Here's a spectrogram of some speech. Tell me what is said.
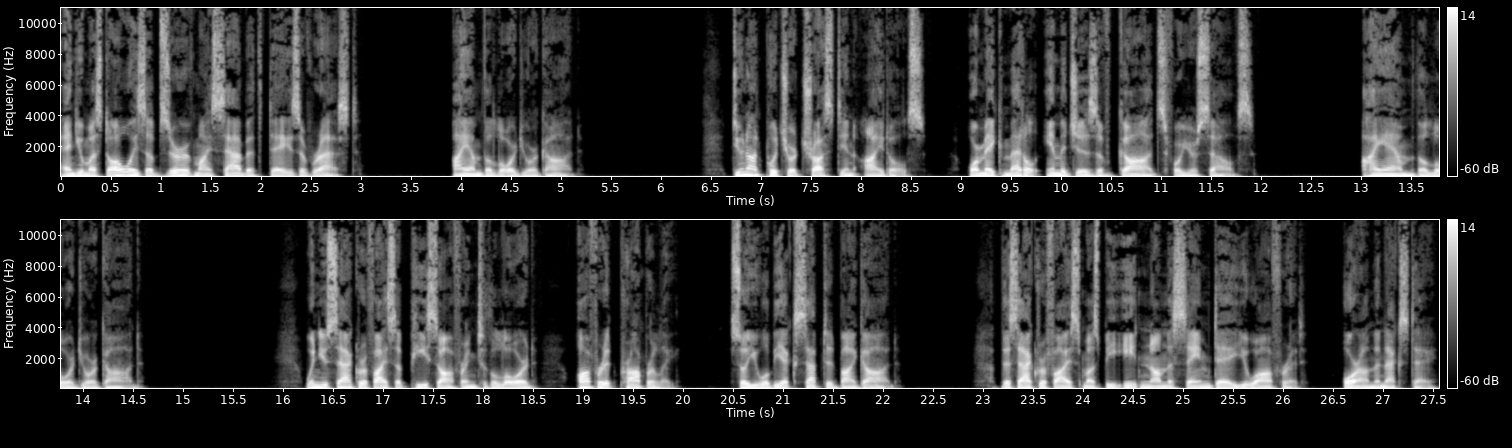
And you must always observe my Sabbath days of rest. I am the Lord your God. Do not put your trust in idols, or make metal images of gods for yourselves. I am the Lord your God. When you sacrifice a peace offering to the Lord, offer it properly, so you will be accepted by God. The sacrifice must be eaten on the same day you offer it, or on the next day.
